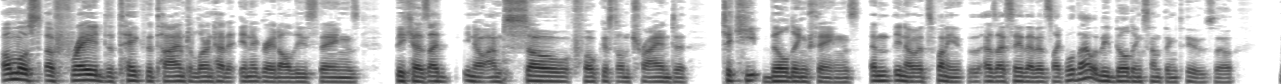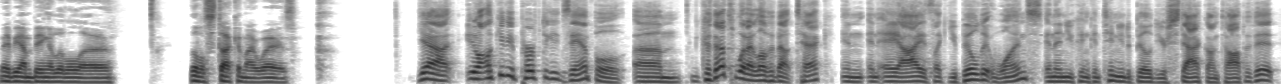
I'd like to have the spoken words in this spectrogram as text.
almost afraid to take the time to learn how to integrate all these things because I you know I'm so focused on trying to to keep building things. And you know, it's funny as I say that it's like, well, that would be building something too. So maybe I'm being a little uh little stuck in my ways. Yeah, you know, I'll give you a perfect example um, because that's what I love about tech and, and AI. It's like you build it once and then you can continue to build your stack on top of it.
